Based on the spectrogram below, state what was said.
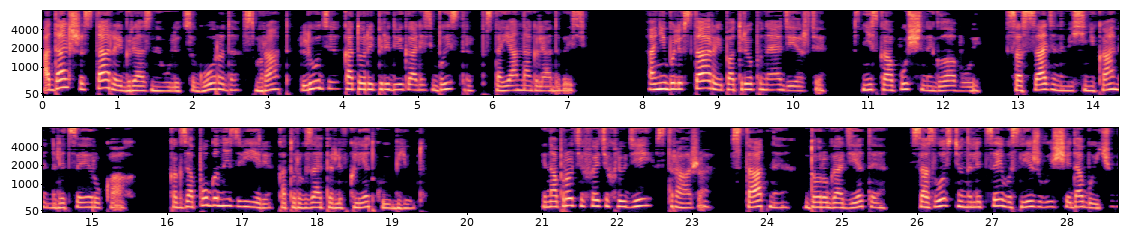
А дальше старые грязные улицы города, смрад, люди, которые передвигались быстро, постоянно оглядываясь. Они были в старой потрепанной одежде, с низко опущенной головой, с ссадинами синяками на лице и руках, как запуганные звери, которых заперли в клетку и бьют. И напротив этих людей стража, статная, дорого одетая, со злостью на лице выслеживающая добычу,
